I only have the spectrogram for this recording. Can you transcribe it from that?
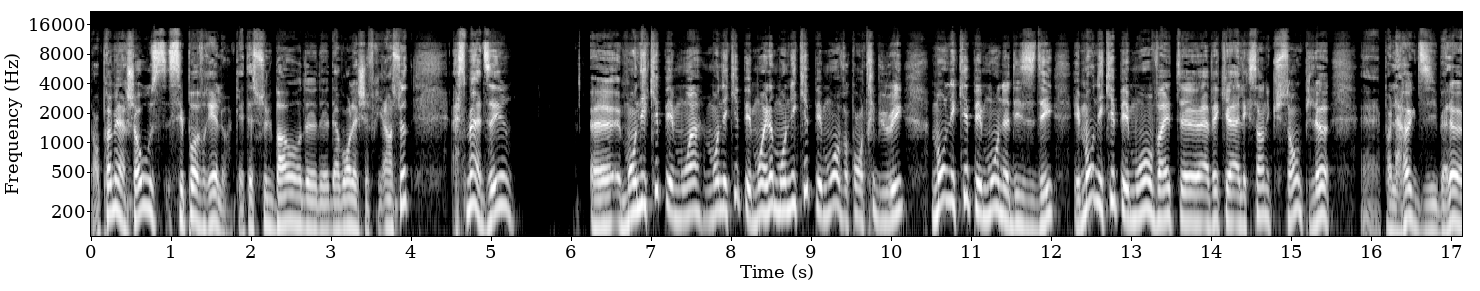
Donc, première chose, c'est pas vrai, là, qu'elle était sur le bord d'avoir la chefferie. Ensuite, elle se met à dire, euh, mon équipe et moi, mon équipe et moi, là, mon équipe et moi, on va contribuer. Mon équipe et moi, on a des idées. Et mon équipe et moi, on va être euh, avec Alexandre Cusson. Puis là, euh, Paul Larocque dit, ben là,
